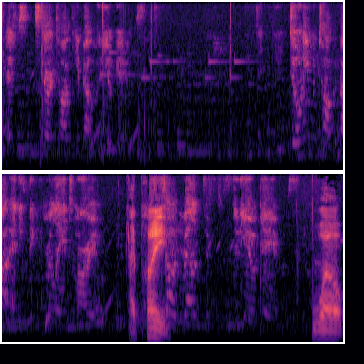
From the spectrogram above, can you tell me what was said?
and start talking about video games. Don't even talk about anything related to Mario. I play. Talk about just video games. Well,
